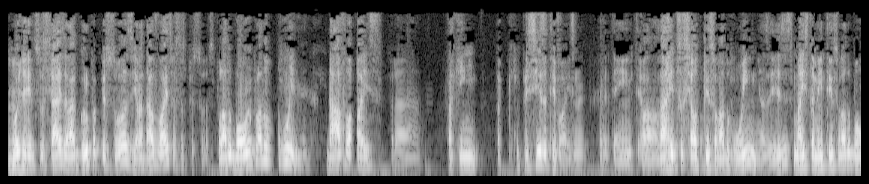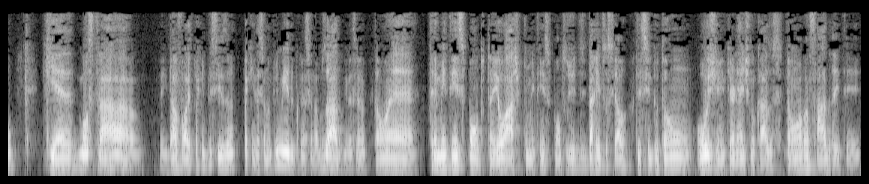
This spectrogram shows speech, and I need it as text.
Uhum. Hoje, as redes sociais, ela agrupa pessoas e ela dá voz para essas pessoas. Pro lado bom e pro lado ruim, né? Dá voz para quem, pra quem precisa ter voz, né? É, tem, a rede social tem seu lado ruim, às vezes, mas também tem seu lado bom que é mostrar e dar voz para quem precisa, para quem está sendo oprimido, para quem está sendo abusado, quem tá sendo. Então é também tem esse ponto, eu acho que também tem esse ponto de, de da rede social ter sido tão hoje a internet no caso tão avançada e ter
